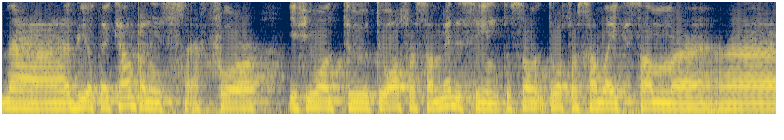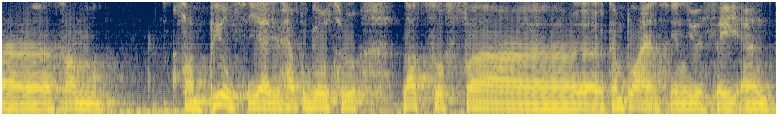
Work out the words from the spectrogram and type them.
uh, biotech companies uh, for if you want to, to offer some medicine to some to offer some like some uh, uh, some some pills. Yeah you have to go through lots of uh, compliance in USA and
